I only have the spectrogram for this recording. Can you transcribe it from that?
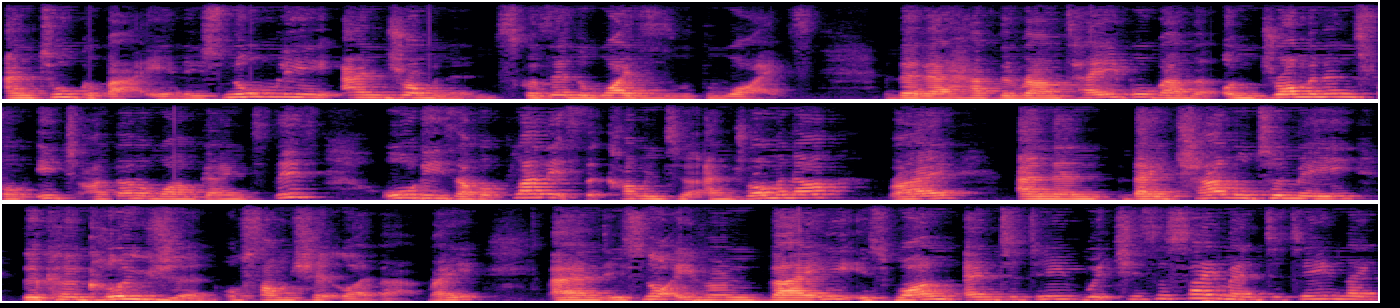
and talk about it. And it's normally Andromedans because they're the wisest of the wise they have the round table around the Andromedans from each, I don't know why I'm going to this, all these other planets that come into Andromeda, right? And then they channel to me the conclusion or some shit like that, right? And it's not even they, it's one entity, which is the same entity. And they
